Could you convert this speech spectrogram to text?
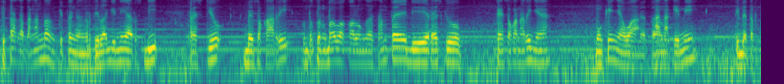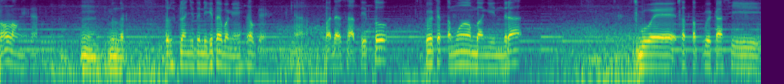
kita angkat tangan bang kita nggak ngerti lagi nih harus di rescue besok hari untuk turun ke bawah kalau nggak sampai di rescue keesokan harinya mungkin nyawa anak ini tidak tertolong ya kan Hmm, bener. Terus kelanjutin dikit ya bang ya. oke Nah, pada saat itu gue ketemu sama Bang Indra. Gue tetap gue kasih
